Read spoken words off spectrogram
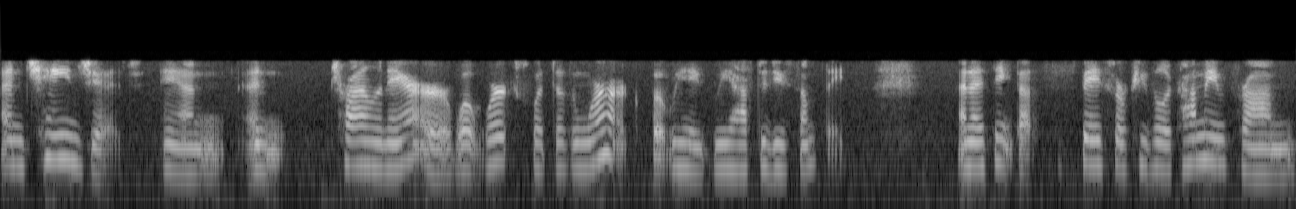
and change it and and trial and error, what works, what doesn't work, but we we have to do something. And I think that's the space where people are coming from,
